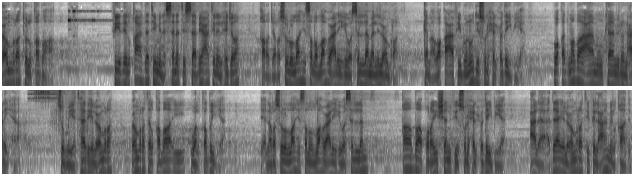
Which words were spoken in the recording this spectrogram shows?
عمرة القضاء. في ذي القعدة من السنة السابعة للهجرة خرج رسول الله صلى الله عليه وسلم للعمرة كما وقع في بنود صلح الحديبية وقد مضى عام كامل عليها. سميت هذه العمرة عمرة القضاء والقضية لأن رسول الله صلى الله عليه وسلم قاضى قريشا في صلح الحديبية على أداء العمرة في العام القادم.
